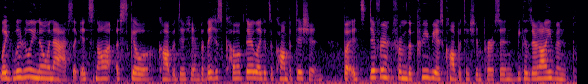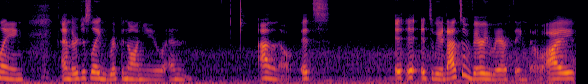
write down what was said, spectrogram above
like literally no one asked like it's not a skill competition but they just come up there like it's a competition. But it's different from the previous competition person because they're not even playing and they're just like ripping on you. And i don't know. It's it, it, it's weird. That's a very rare thing though. I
